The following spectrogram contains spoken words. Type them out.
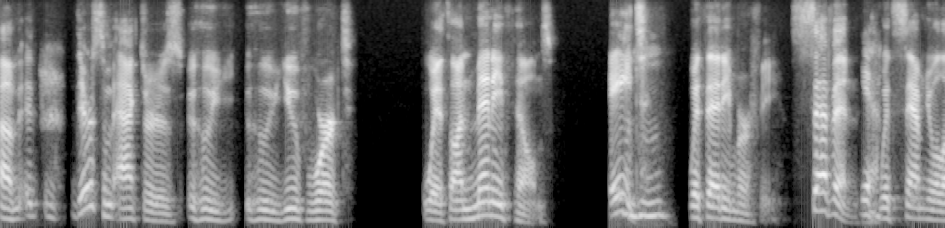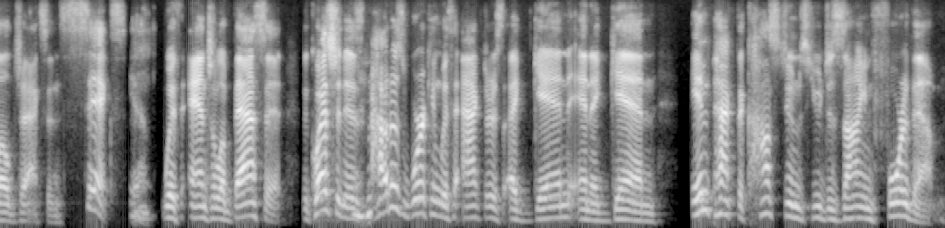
um, it, there are some actors who who you've worked with on many films. 8 mm-hmm. with Eddie Murphy, seven yeah. with Samuel L. Jackson, six yeah. with Angela Bassett. The question is, mm-hmm. how does working with actors again and again impact the costumes you design for them?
